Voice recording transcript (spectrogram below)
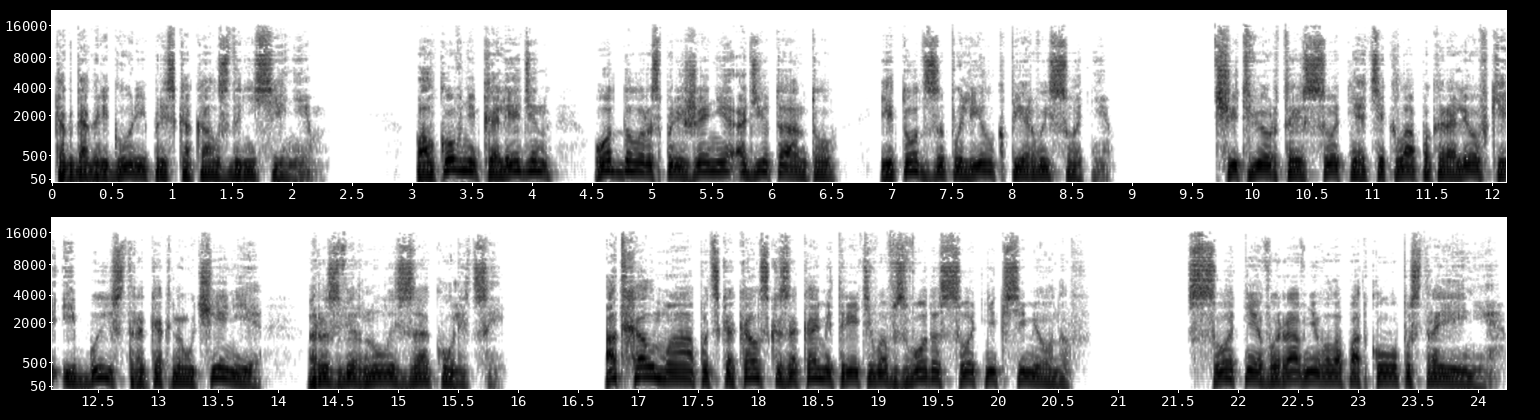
когда Григорий прискакал с донесением. Полковник Каледин отдал распоряжение адъютанту, и тот запылил к первой сотне. Четвертая сотня текла по Королевке и быстро, как на учении, развернулась за околицей. От холма подскакал с казаками третьего взвода сотник Семенов. Сотня выравнивала подкову построения.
